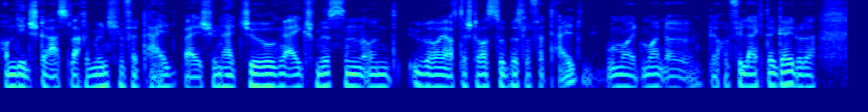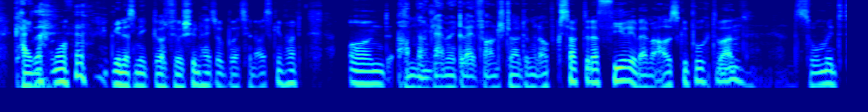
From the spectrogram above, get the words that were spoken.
haben die in Straßlach in München verteilt, bei Schönheitschirurgen eingeschmissen und überall auf der Straße so ein bisschen verteilt, wo man halt meint, äh, der hat vielleicht ein Geld oder keine Ahnung, wie das nicht gerade für eine Schönheitsoperation ausgegeben hat. Und haben dann gleich mal drei Veranstaltungen abgesagt oder vier, weil wir ausgebucht waren. Somit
